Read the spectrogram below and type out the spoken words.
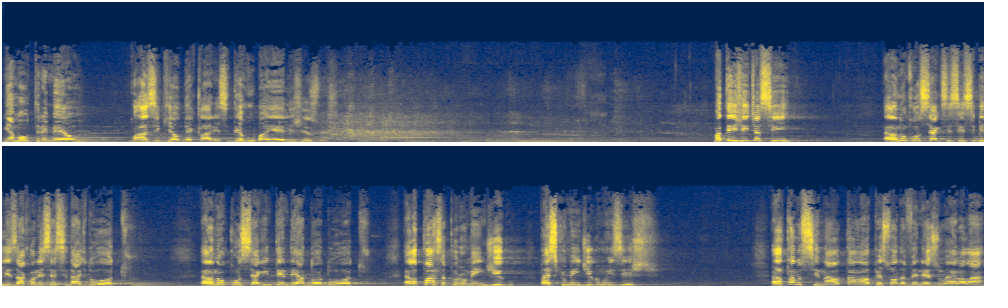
Minha mão tremeu, Quase que eu declarei assim: derruba ele, Jesus. Mas tem gente assim, ela não consegue se sensibilizar com a necessidade do outro, ela não consegue entender a dor do outro. Ela passa por um mendigo, parece que o mendigo não existe. Ela está no sinal, está lá o pessoal da Venezuela lá,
